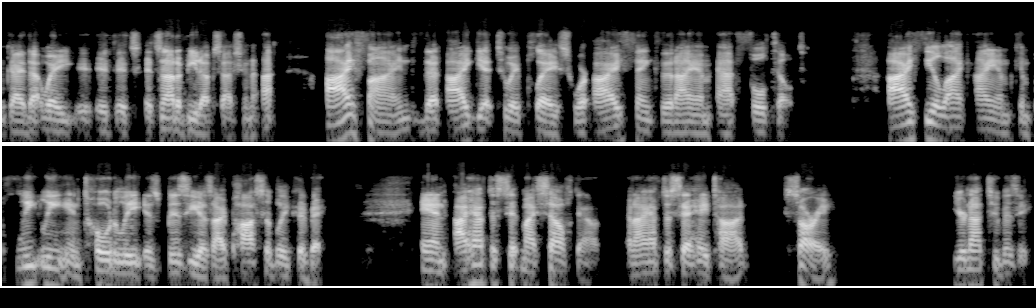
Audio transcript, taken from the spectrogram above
Okay, that way it, it, it's it's not a beat up session. I, I find that I get to a place where I think that I am at full tilt. I feel like I am completely and totally as busy as I possibly could be. And I have to sit myself down and I have to say, hey, Todd, sorry, you're not too busy.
